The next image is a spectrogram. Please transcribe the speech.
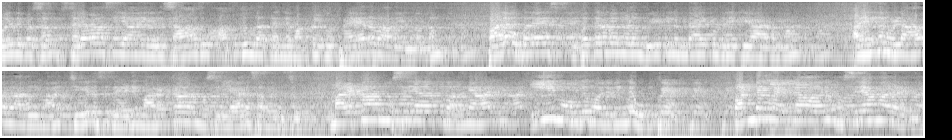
ഒരു ദിവസം സ്ഥലവാസിയായ ഒരു സാധു അബ്ദുള്ള തന്റെ മക്കൾക്ക് പ്രേതബാധയുണ്ടെന്നും പല ഉപദേശ ഉപദ്രവങ്ങളും വീട്ടിലുണ്ടായിക്കൊണ്ടിരിക്കുകയാണെന്നും എന്നുമുള്ള ആവലാതിയുമായി ചികിത്സ തേടി മരക്കാർ മുസ്ലിയാരെ സമീപിച്ചു. മരക്കാർ മുസ്ലിയാർ എന്ന് പറഞ്ഞാൽ ഈ മൗലു മൗലുവിന്റെ ഉപ്പയാണ്. പണ്ടുള്ള എല്ലാവരും മുസ്ലിംമാരായിരുന്നു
